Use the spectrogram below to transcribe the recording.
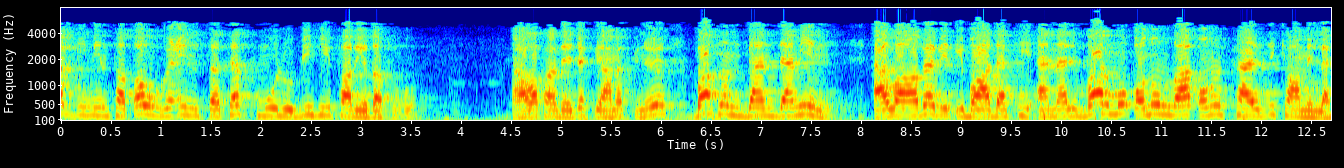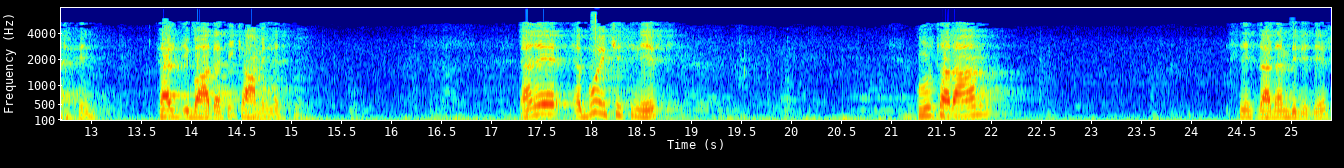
abdi min tatavvin fətəkmulu bihi faridatuhu. Yəni, Allah sana deyəcək qiyamət günü, baxın bəndəmin əlavə bir ibadəti, əməli varmı, onunla onun fərzi kamilləşsin. Fərz ibadəti kamilləşsin. Yəni, e, bu iki sinif qurtaran siniflərdən biridir.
